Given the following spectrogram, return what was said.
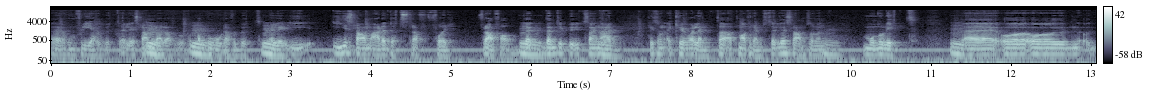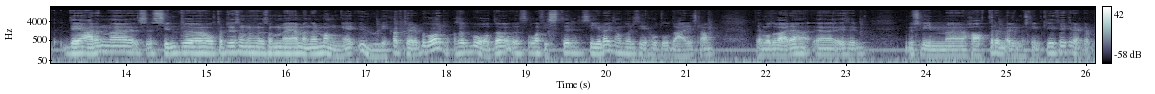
uh, homofili er forbudt. Eller islam mm. lærer at mm. alkohol er forbudt. Mm. Eller i, i, islam er det dødsstraff for frafall. Mm. Den, den, type utsagn er litt sånn ekvivalente. At man fremstiller islam som en monolitt Mm. Uh, og, og, det er en uh, synd si, som, som, jeg mener mange ulike aktører begår. Altså Både salafister sier det, når de sier hodod er islam. Det må det være. Uh, muslimhatere eller muslimkritikere eller,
